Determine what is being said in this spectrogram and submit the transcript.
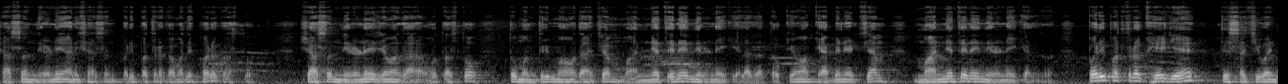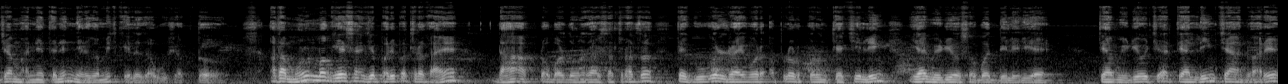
शासन निर्णय आणि शासन परिपत्रकामध्ये फरक असतो. शासन निर्णय जेव्हा झा होत असतो तो मंत्री महोदयाच्या मान्यतेने निर्णय केला जातो किंवा कॅबिनेटच्या मान्यतेने निर्णय केला जातो. परिपत्रक हे जे आहे ते सचिवांच्या मान्यतेने निर्गमित केलं जाऊ शकतं. आता म्हणून मग हे जे परिपत्रक आहे दहा ऑक्टोबर दोन हजार सतराचं ते गुगल ड्राईव्हवर अपलोड करून त्याची लिंक या व्हिडिओसोबत दिलेली आहे. त्या व्हिडिओच्या त्या लिंकच्याद्वारे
